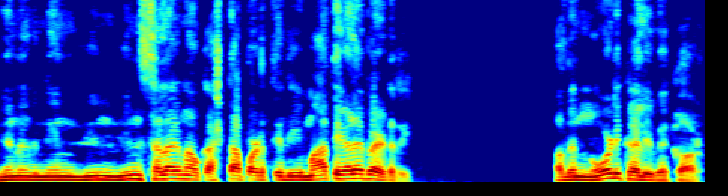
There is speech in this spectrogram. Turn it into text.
ನಿನಗೆ ನಿನ್ ನಿನ್ ನಿನ್ನ ಸಲಾಗಿ ನಾವು ಕಷ್ಟಪಡ್ತಿದ್ದೀವಿ ಮಾತು ಹೇಳಬೇಡ್ರಿ. ಅದನ್ನ ನೋಡಿ ಕಲಿಬೇಕು ಅವ್ರು.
